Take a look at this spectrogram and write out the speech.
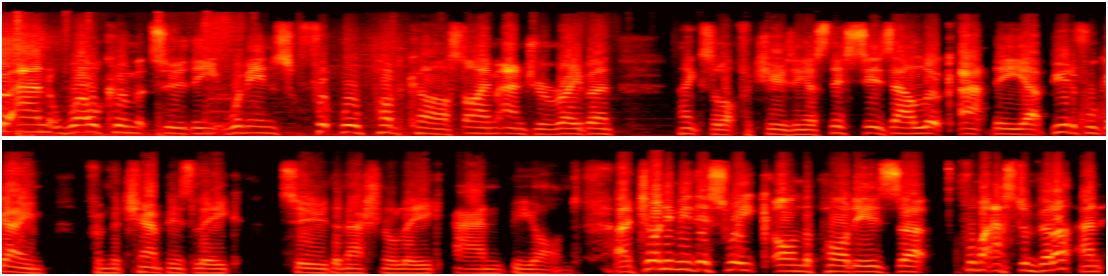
Hello and welcome to the Women's Football Podcast. I'm Andrew Raeburn. Thanks a lot for choosing us. This is our look at the uh, beautiful game from the Champions League to the National League and beyond. Uh, joining me this week on the pod is uh, former Aston Villa and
